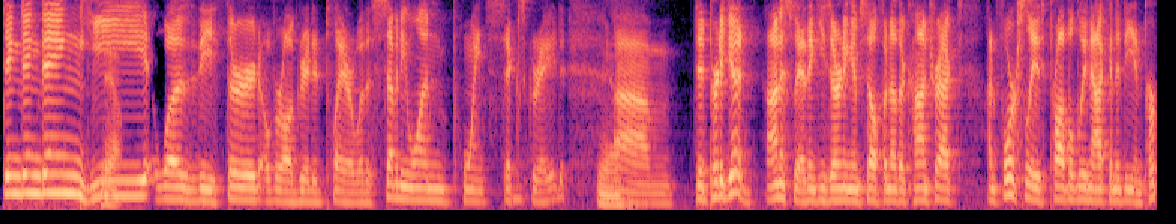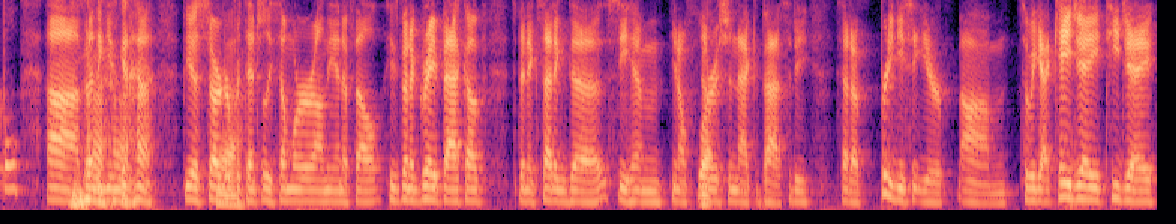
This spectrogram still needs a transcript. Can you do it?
Ding, ding, ding. He was the third overall graded player with a 71.6 grade. Yeah. Um, did pretty good, honestly. I think he's earning himself another contract. Unfortunately, it's probably not going to be in purple, uh, but I think he's going to be a starter Yeah. potentially somewhere around the NFL. He's been a great backup. It's been exciting to see him, you know, flourish in that capacity. He's had a pretty decent year. Um, so we got KJ, TJ,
